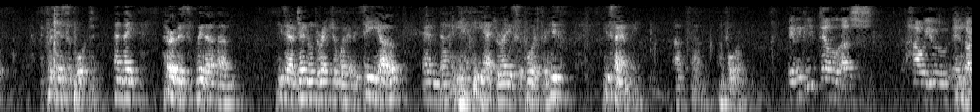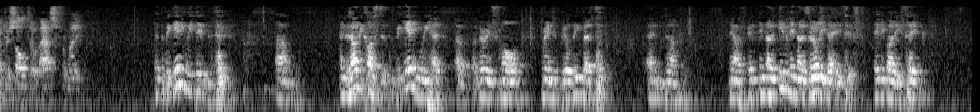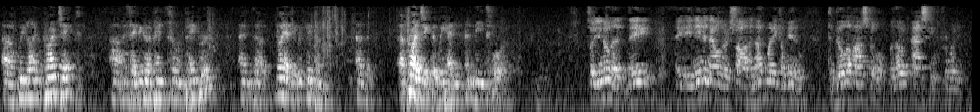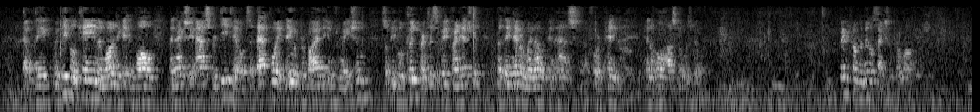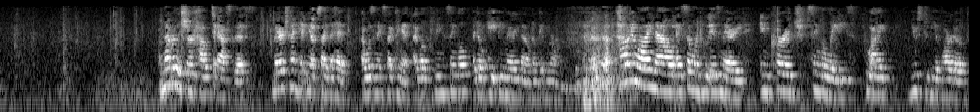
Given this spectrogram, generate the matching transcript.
for their support. And they, Herb is with a, um, he's our general director, whatever, CEO, and uh, he, he had to raise support for his his family of, um, four. Amy, can you tell us how you and Dr. Soltau asked for money? At the beginning, we didn't. Um, and it only cost at the beginning we had a, a very small rented building, but and uh, now in, in those, even in those early days, if anybody said uh, we'd like a project, uh, I say we got a pencil and paper, and uh, gladly would give them a, a project that we had needs for. So you know that they, Aileen and Eleanor saw enough money come in to build a hospital without asking for money. That they, when people came and wanted to get involved and actually asked for details, at that point they would provide the information so people could participate financially, but they never went out and asked for a penny and the whole hospital was built. Maybe from the middle section for a while. I'm not really sure how to ask this. Marriage kind of hit me upside the head. I wasn't expecting it. I love being single. I don't hate being married now, don't get me wrong. how do I now, as someone who is married, encourage single ladies who I used to be a part of?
